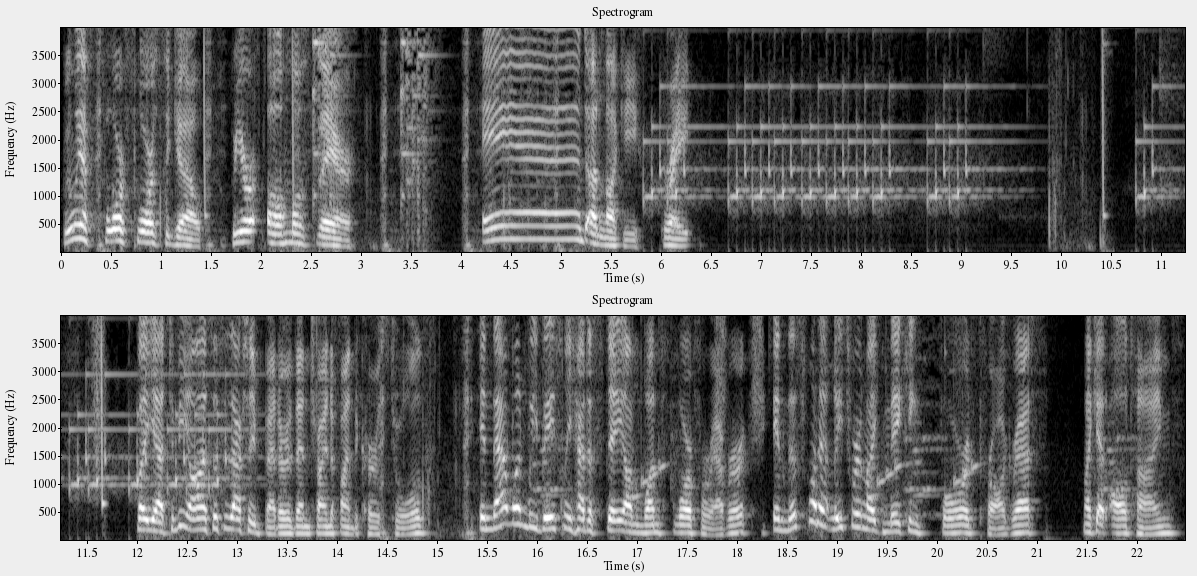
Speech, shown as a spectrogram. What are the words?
We only have four floors to go. We are almost there. And unlucky. Great. But yeah, to be honest, this is actually better than trying to find the cursed tools. In that one, we basically had to stay on one floor forever. In this one, at least we're, like, making forward progress. Like, at all times.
